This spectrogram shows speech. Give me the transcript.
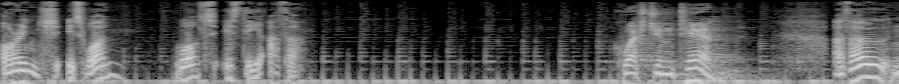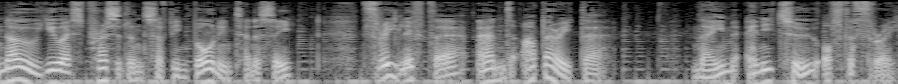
Orange is one. What is the other? Question 10. Although no US presidents have been born in Tennessee, three lived there and are buried there. Name any two of the three.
